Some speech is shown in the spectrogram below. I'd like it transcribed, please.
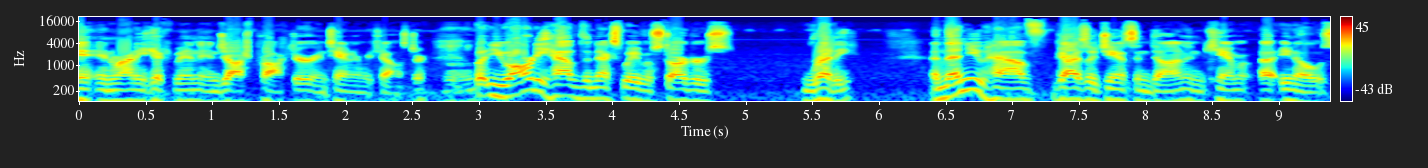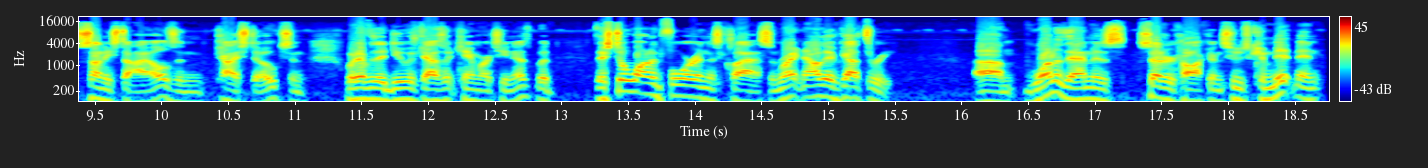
in Ronnie Hickman and Josh Proctor and Tanner McCalister. Mm-hmm. But you already have the next wave of starters ready. And then you have guys like Jantzen Dunn and Cam, uh, you know, Sonny Styles and Kye Stokes and whatever they do with guys like Cam Martinez. But they still wanted four in this class. And right now they've got three. Um, one of them is Cedric Hawkins, whose commitment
